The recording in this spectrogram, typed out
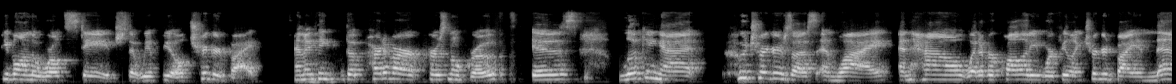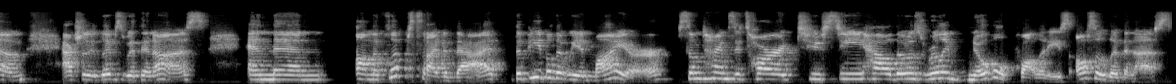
people on the world stage that we feel triggered by. And I think the part of our personal growth is looking at who triggers us and why, and how whatever quality we're feeling triggered by in them actually lives within us. And then on the flip side of that, the people that we admire, sometimes it's hard to see how those really noble qualities also live in us.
